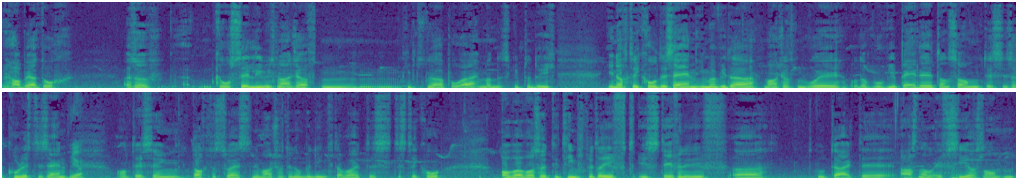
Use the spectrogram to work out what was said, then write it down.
ich habe ja doch, also große Lieblingsmannschaften gibt es nur ein paar. Ich meine, es gibt natürlich je nach Trikotdesign immer wieder Mannschaften, wo ich, oder wo wir beide dann sagen, das ist ein cooles Design. Ja. Und deswegen taugt das zwar jetzt die Mannschaft nicht unbedingt, aber halt das, das Trikot. Aber was halt die Teams betrifft, ist definitiv äh, der gute alte Arsenal FC aus London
